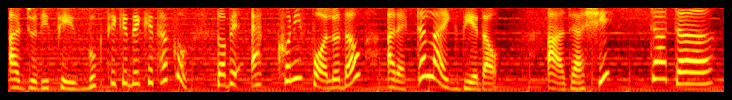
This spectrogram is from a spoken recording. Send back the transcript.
আর যদি ফেসবুক থেকে দেখে থাকো, তবে এক্ষুনি ফলো দাও আর একটা লাইক দিয়ে দাও। আজ আসি, টাটা!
